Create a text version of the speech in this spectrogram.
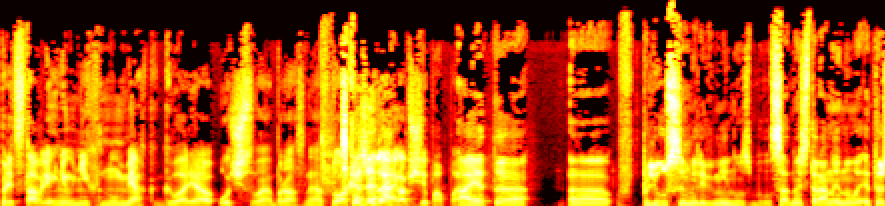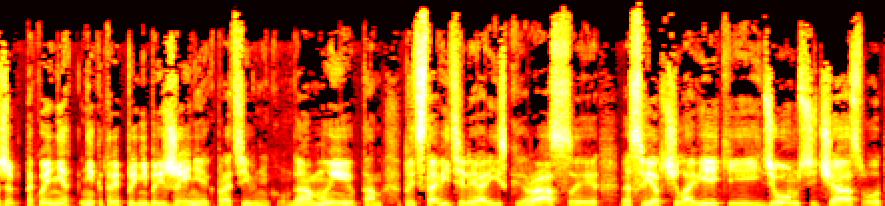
представление у них, ну, мягко говоря, очень своеобразное. О, том, Скажи, куда а, они вообще попали. А это э, в плюсом или в минус было? С одной стороны, ну, это же такое не, некоторое пренебрежение к противнику. Да? Мы, там, представители арийской расы, э, сверхчеловеки, идем сейчас вот,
